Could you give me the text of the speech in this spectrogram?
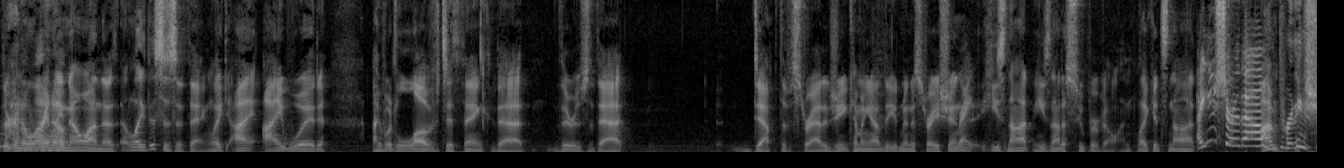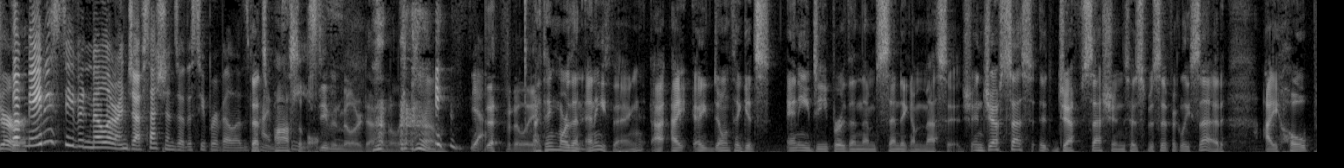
They're gonna line really up? know on this. Like this is the thing. Like I, I would, I would love to think that there's that depth of strategy coming out of the administration. Right. He's not. He's not a supervillain. Like it's not. Are you sure though? I'm pretty sure. But maybe Stephen Miller and Jeff Sessions are the supervillains. That's possible. Stephen Miller definitely, Yeah. definitely. I think more than anything, I, I, I don't think it's any deeper than them sending a message. And Jeff Ses- uh, Jeff Sessions has specifically said, "I hope."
